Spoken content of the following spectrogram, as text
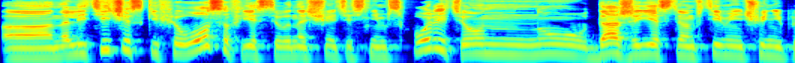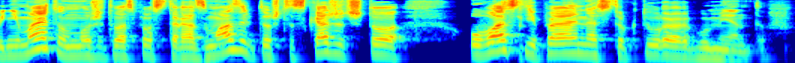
а, аналитический философ, если вы начнете с ним спорить, он, ну, даже если он в теме ничего не понимает, он может вас просто размазать, потому что скажет, что у вас неправильная структура аргументов.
